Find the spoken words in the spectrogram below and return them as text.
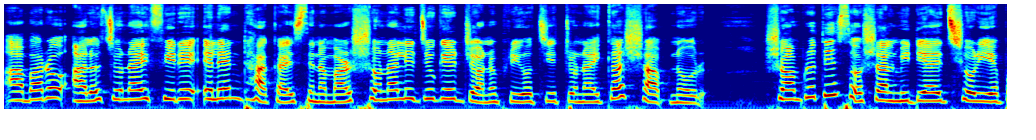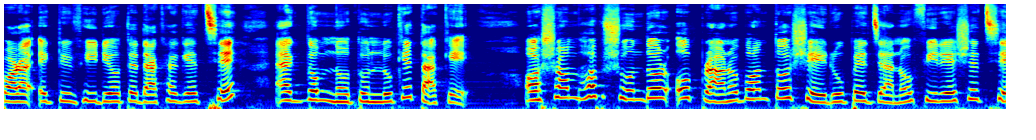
আবারও আলোচনায় ফিরে এলেন ঢাকায় সিনেমার সোনালী যুগের জনপ্রিয় চিত্রনায়িকা শাবনূর। সম্প্রতি সোশ্যাল মিডিয়ায় ছড়িয়ে পড়া একটি ভিডিওতে দেখা গেছে একদম নতুন লুকে তাকে। অসম্ভব সুন্দর ও প্রাণবন্ত সেই রূপে যেন ফিরে এসেছে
